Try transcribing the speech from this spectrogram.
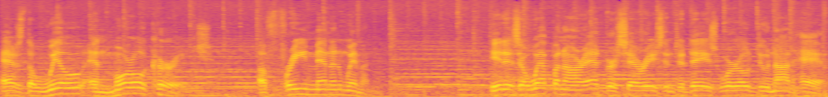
as the will and moral courage of free men and women. It is a weapon our adversaries in today's world do not have.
